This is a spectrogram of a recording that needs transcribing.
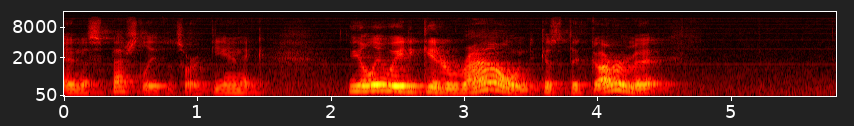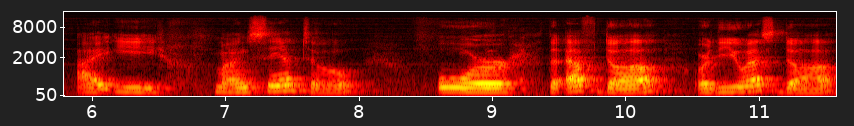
and especially if it's organic. The only way to get around, because the government, i.e., Monsanto, or the FDA, or the USDA,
